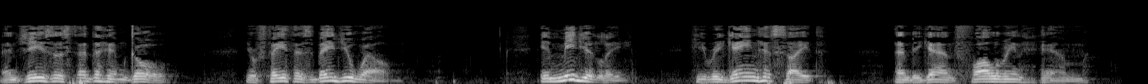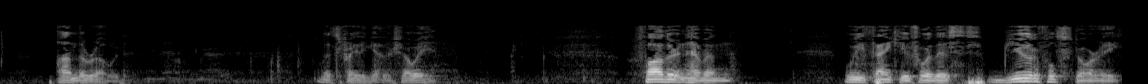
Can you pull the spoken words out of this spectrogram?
And Jesus said to him, Go, your faith has made you well. Immediately, he regained his sight and began following him on the road. Let's pray together, shall we? Father in heaven, we thank you for this beautiful story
